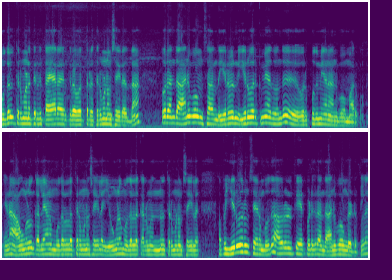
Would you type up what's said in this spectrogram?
முதல் திருமணத்திற்கு தயாராக இருக்கிற ஒருத்தரை திருமணம் செய்கிறது தான் ஒரு அந்த அனுபவம் சார்ந்த இரு இருவருக்குமே அது வந்து ஒரு புதுமையான அனுபவமாக இருக்கும். ஏன்னா அவங்களும் கல்யாணம் முதல்ல திருமணம் செய்யலை இவங்களும் முதல்ல கல்யாணம் இன்னும் திருமணம் செய்யலை. அப்போ இருவரும் சேரும்போது அவர்களுக்கு ஏற்படுகிற அந்த அனுபவங்கள் இருக்குல்ல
